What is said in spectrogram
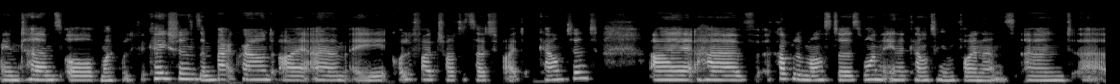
in terms of my qualifications and background, I am a qualified chartered certified accountant. I have a couple of masters, one in accounting and finance and uh,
